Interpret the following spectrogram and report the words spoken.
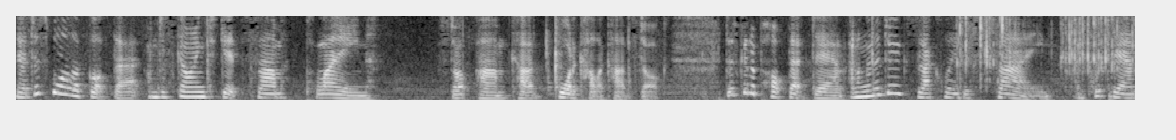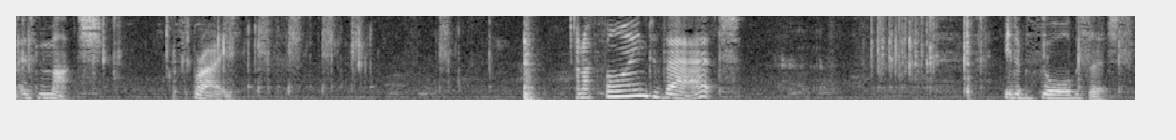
Now, just while I've got that, I'm just going to get some plain stock, um, card, watercolour cardstock. Just going to pop that down, and I'm going to do exactly the same and put down as much spray. And I find that it absorbs it.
